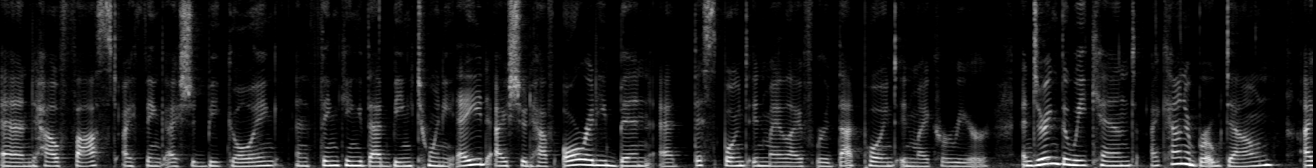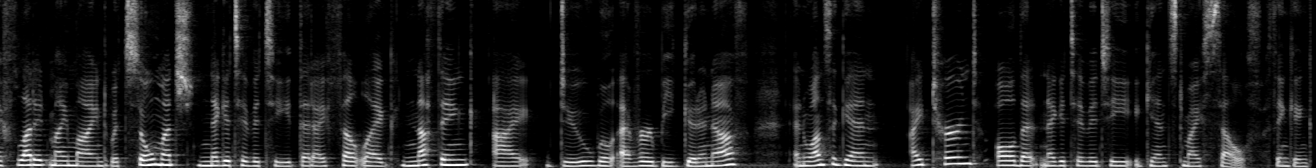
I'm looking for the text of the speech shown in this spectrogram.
and how fast I think I should be going, and thinking that being 28, I should have already been at this point in my life or that point in my career. And during the weekend, I kind of broke down. I flooded my mind with so much negativity that I felt like nothing I do will ever be good enough. And once again, I turned all that negativity against myself, thinking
